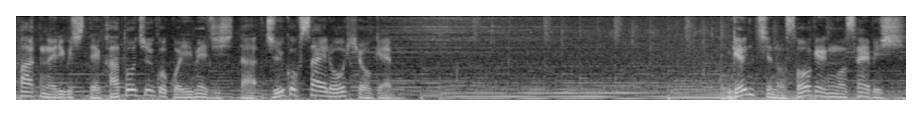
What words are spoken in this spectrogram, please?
パークの入り口で加藤重国をイメージした重国サイロを表現。現地の草原を整備し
